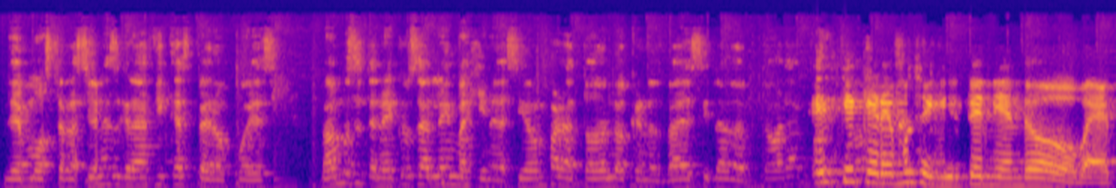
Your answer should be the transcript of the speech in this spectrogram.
demostraciones gráficas, pero pues vamos a tener que usar la imaginación para todo lo que nos va a decir la doctora. Es que queremos seguir teniendo eh,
